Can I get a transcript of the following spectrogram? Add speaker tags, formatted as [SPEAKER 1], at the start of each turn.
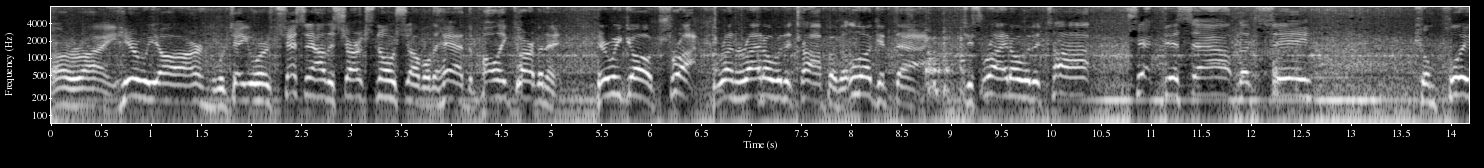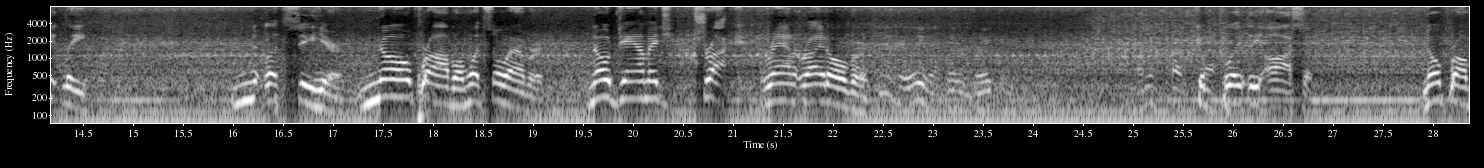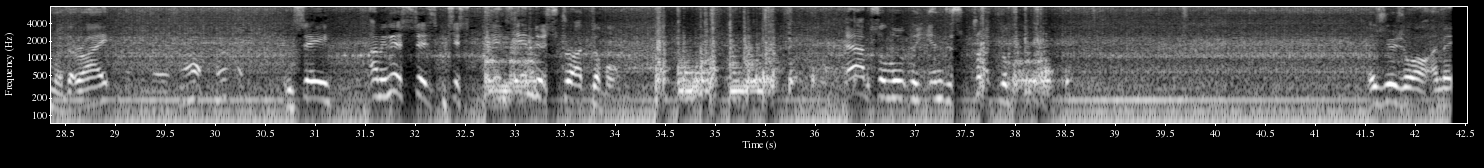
[SPEAKER 1] All right, here we are. We're taking, we're testing out the Shark Snow Shovel, the head, the polycarbonate. Here we go, truck running right over the top of it. Look at that, just right over the top. Check this out. Let's see. Completely. Let's see here. No problem whatsoever. No damage. Truck ran it right over.
[SPEAKER 2] I can't believe it. It break it.
[SPEAKER 1] Completely awesome. No problem with it, right?
[SPEAKER 2] Oh, perfect.
[SPEAKER 1] And see, I mean, this is just, it's indestructible. Absolutely indestructible. As usual, I mean,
